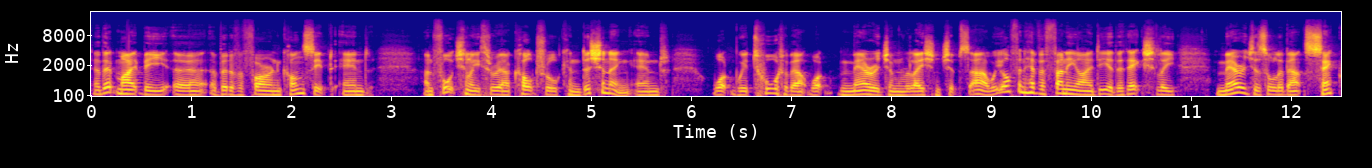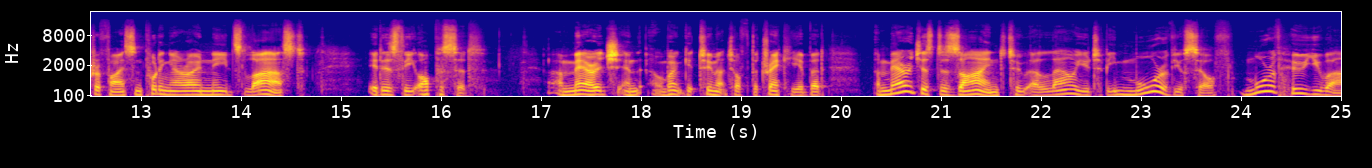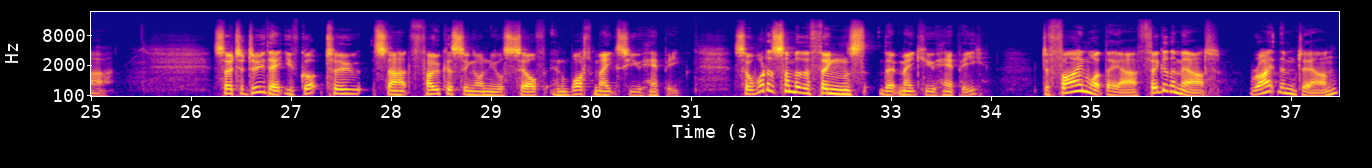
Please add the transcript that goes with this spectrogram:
Now, that might be a, a, bit of a foreign concept, and unfortunately, through our cultural conditioning and what we're taught about what marriage and relationships are, we often have a funny idea that actually marriage is all about sacrifice and putting our own needs last. It is the opposite. A marriage, and I won't get too much off the track here, but a marriage is designed to allow you to be more of yourself, more of who you are. So, to do that, you've got to start focusing on yourself and what makes you happy. So, what are some of the things that make you happy? Define what they are, figure them out, write them down,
